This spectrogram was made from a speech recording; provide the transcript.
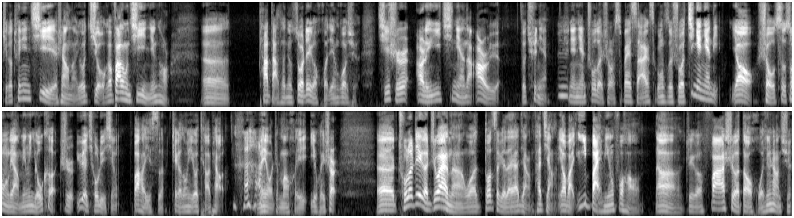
这个推进器上呢有九个发动机引擎口，呃，他打算就坐这个火箭过去。其实，二零一七年的二月。就去年，嗯去年年初的时候，SpaceX 公司说，今年年底要首次送两名游客至月球旅行。不好意思，这个东西又跳票了，没有这么回一回事儿。呃，除了这个之外呢，我多次给大家讲，他讲要把一百名富豪啊，这个发射到火星上去。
